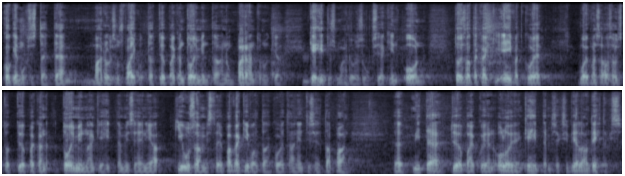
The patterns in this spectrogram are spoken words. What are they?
kokemuksesta, että mahdollisuus vaikuttaa työpaikan toimintaan on parantunut ja kehitysmahdollisuuksiakin on. Toisaalta kaikki eivät koe voivansa osallistua työpaikan toiminnan kehittämiseen ja kiusaamista, jopa väkivaltaa koetaan entiseen tapaan. Mitä työpaikkojen olojen kehittämiseksi vielä on tehtävissä?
